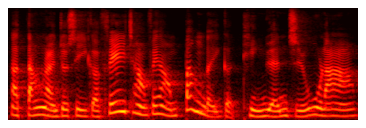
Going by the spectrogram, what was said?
那当然就是一个非常非常棒的一个庭园植物啦。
